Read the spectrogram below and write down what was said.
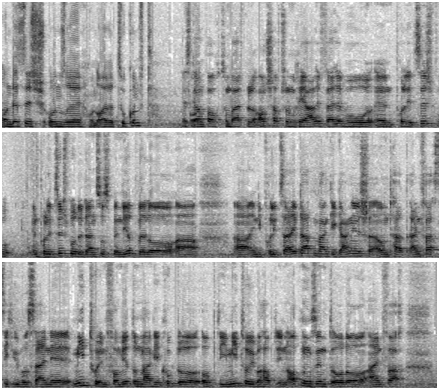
und das ist unsere und eure Zukunft. Es gab auch zum Beispiel ernsthaft schon reale Fälle, wo ein Polizist, wo- ein Polizist wurde dann suspendiert, weil er äh, in die Polizeidatenbank gegangen ist und hat einfach sich über seine Mieter informiert und mal geguckt, ob die Mieter überhaupt in Ordnung sind oder einfach äh,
